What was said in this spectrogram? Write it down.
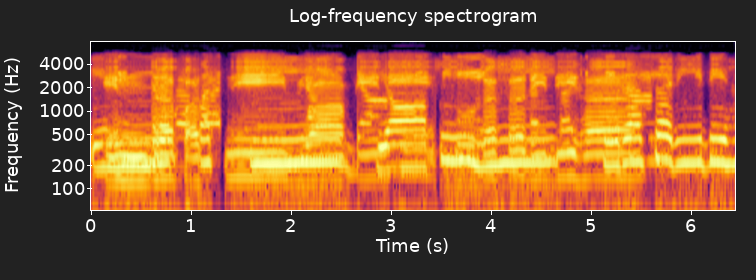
इन्द्रपत्नी सुरसरिदिह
